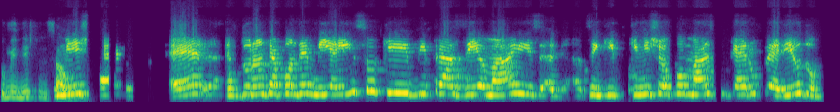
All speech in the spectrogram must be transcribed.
do ministro de Saúde. O Ministério é durante a pandemia. Isso que me trazia mais, assim, que, que me chocou mais, porque era o período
